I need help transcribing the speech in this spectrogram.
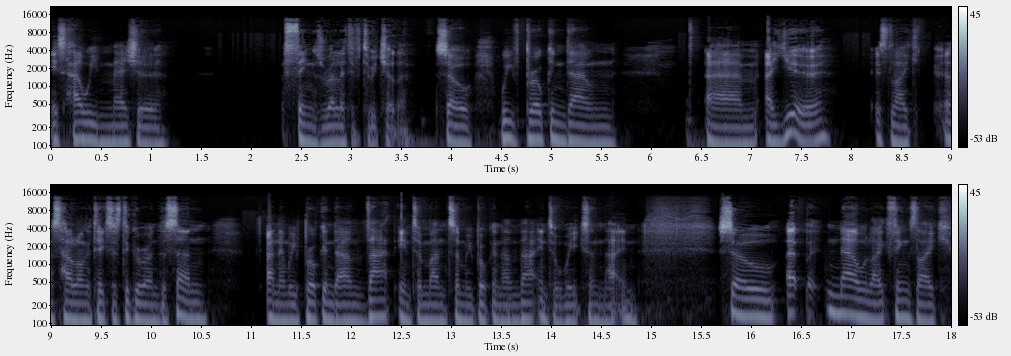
is how we measure things relative to each other. So we've broken down um, a year It's like that's how long it takes us to go around the sun, and then we've broken down that into months, and we've broken down that into weeks, and that in. So uh, now, like things like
